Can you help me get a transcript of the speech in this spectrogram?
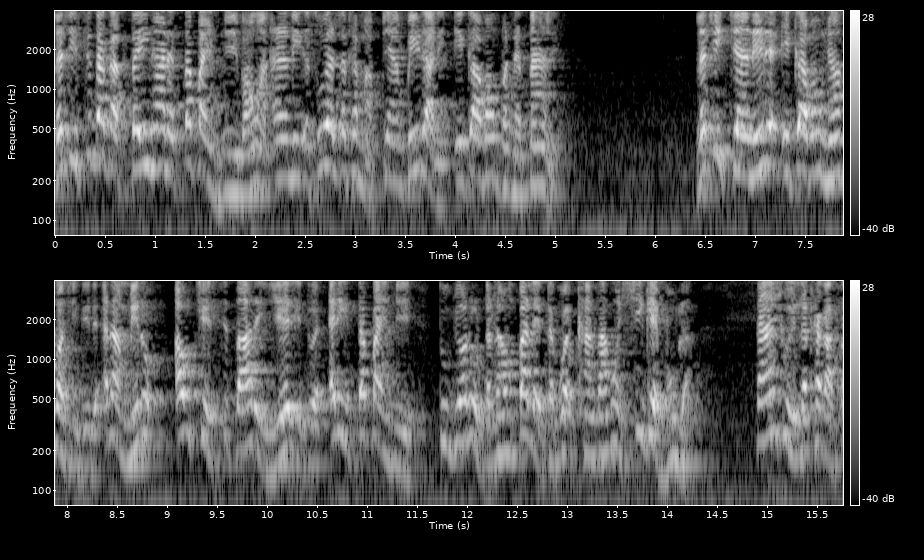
လက်ရှိစစ်တပ်ကတိန်းထားတဲ့တပ်ပိုင်မြေပေါင်းကအန်ဒီအစိုးရလက်ထက်မှာပြန်ပေးတာဒီဧကပေါင်းဘယ်နှစ်တန်းလဲလက်ရှိကြံနေတဲ့ဧကပေါင်းများစွာရှိသေးတယ်အဲ့ဒါမင်းတို့အောက်ခြေစစ်သားတွေရဲတွေအတွက်အဲ့ဒီတပ်ပိုင်မြေသူပြောလို့တထောင်ပတ်လေတကွက်ခံစားခွင့်ရှိခဲ့ဘူးလားတန်းရွှေလက်ထက်ကစ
